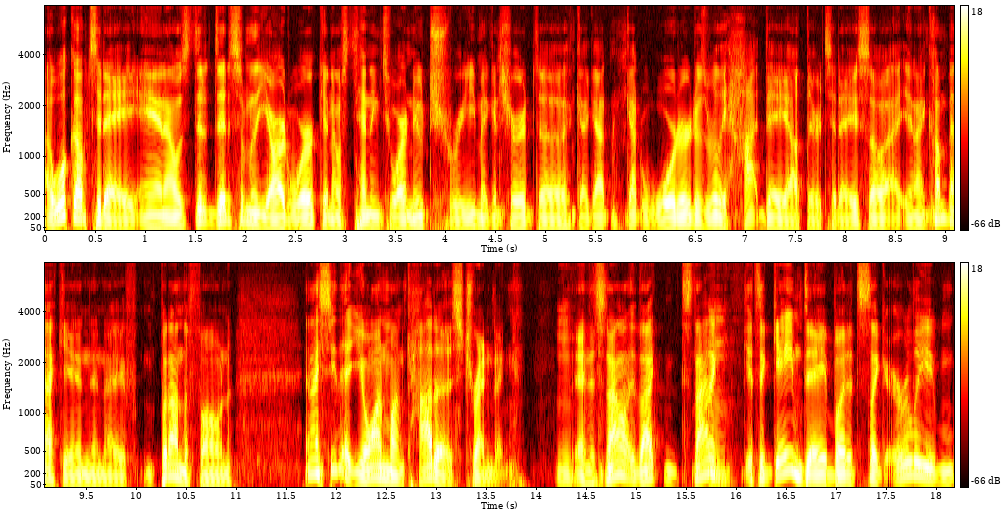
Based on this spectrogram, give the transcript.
I woke up today and I was did, did some of the yard work and I was tending to our new tree, making sure it uh, got, got got watered. It was a really hot day out there today, so I, and I come back in and I put on the phone, and I see that Yoan Moncada is trending. Mm. And it's not like it's not mm. a it's a game day, but it's like early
